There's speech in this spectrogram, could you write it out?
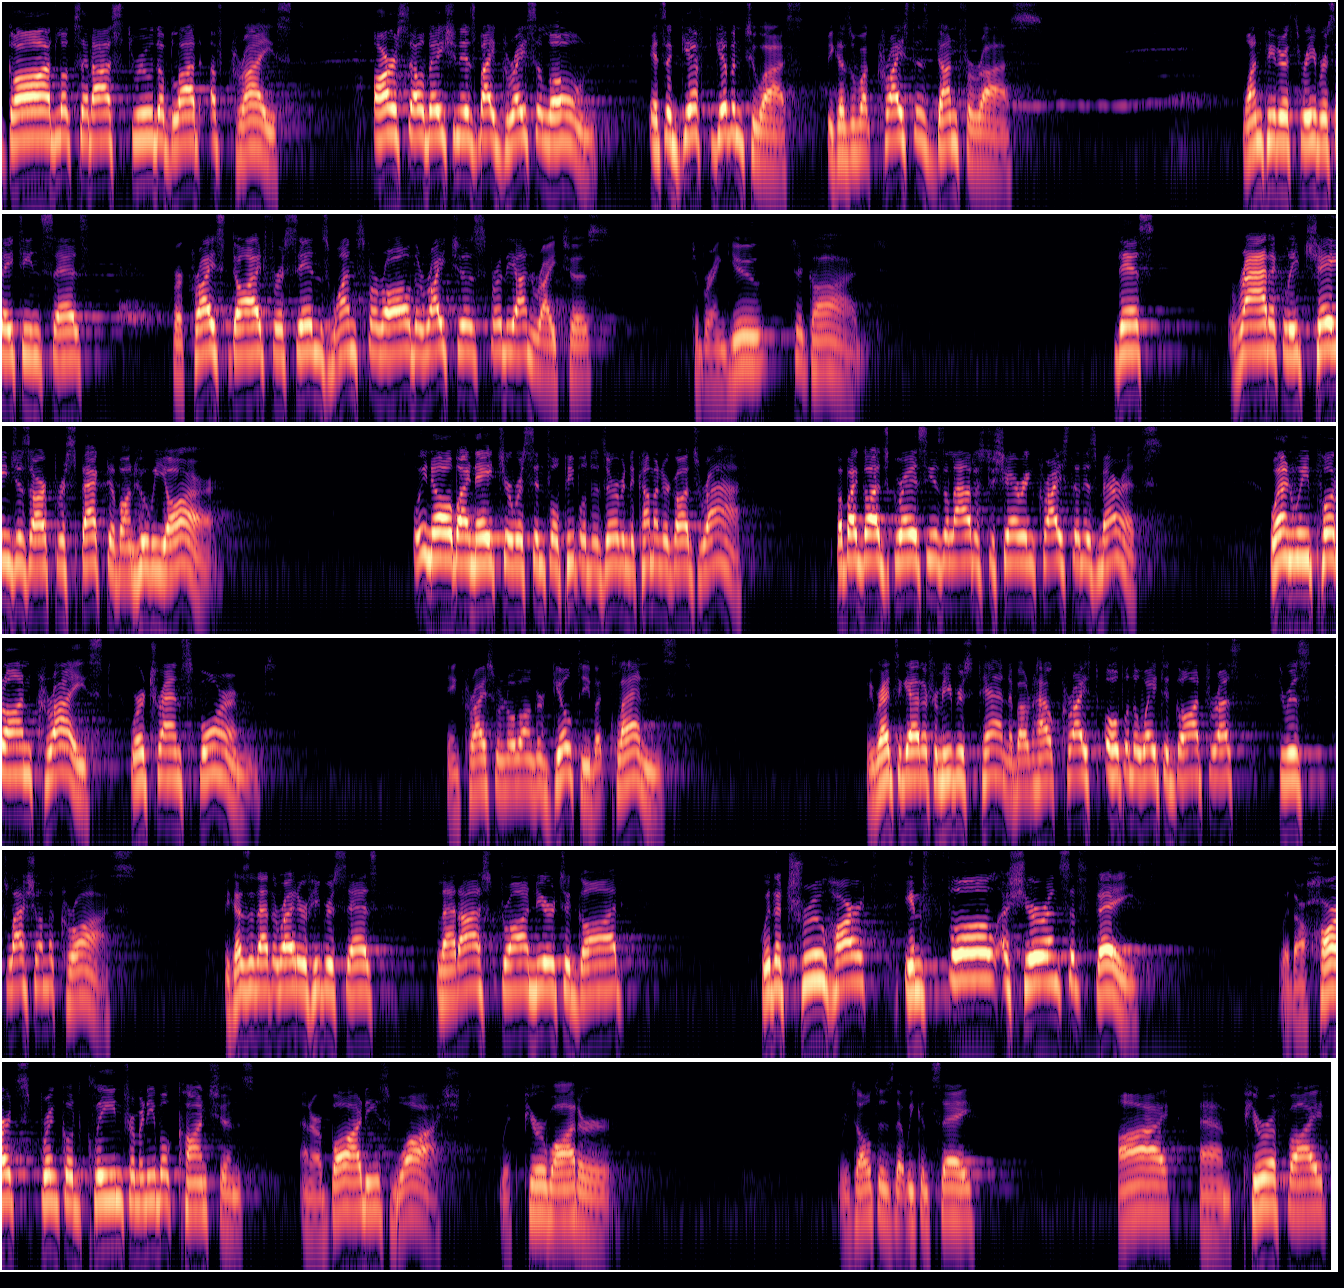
God looks at us through the blood of Christ. Our salvation is by grace alone, it's a gift given to us because of what Christ has done for us. 1 Peter 3, verse 18 says, For Christ died for sins once for all, the righteous for the unrighteous, to bring you to God. This radically changes our perspective on who we are. We know by nature we're sinful people deserving to come under God's wrath. But by God's grace, He has allowed us to share in Christ and His merits. When we put on Christ, we're transformed. In Christ, we're no longer guilty, but cleansed. We read together from Hebrews 10 about how Christ opened the way to God for us through His flesh on the cross. Because of that, the writer of Hebrews says, Let us draw near to God with a true heart, in full assurance of faith, with our hearts sprinkled clean from an evil conscience and our bodies washed with pure water. The result is that we can say, I am purified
